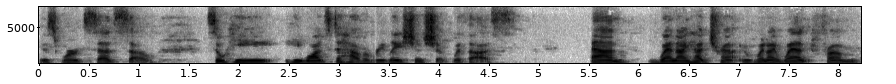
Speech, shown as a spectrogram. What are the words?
His word says so. So He He wants to have a relationship with us, and when I had tra- when I went from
